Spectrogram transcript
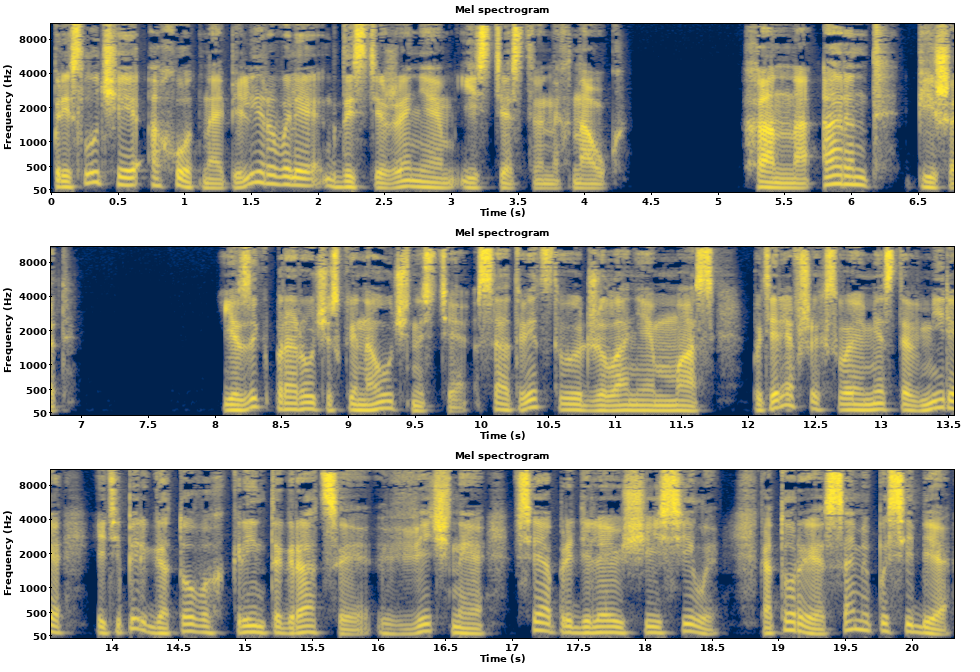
при случае охотно апеллировали к достижениям естественных наук. Ханна Аренд пишет, Язык пророческой научности соответствует желаниям масс, потерявших свое место в мире и теперь готовых к реинтеграции в вечные всеопределяющие силы, которые сами по себе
